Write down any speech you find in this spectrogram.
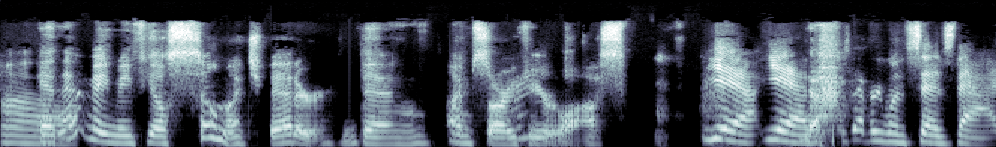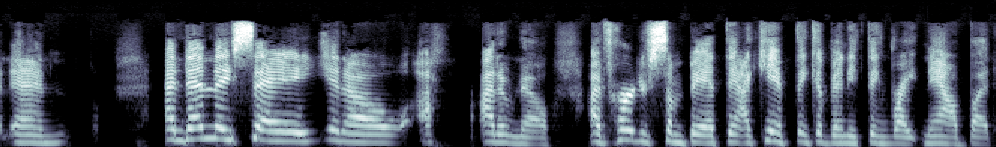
And that made me feel so much better than I'm sorry right. for your loss. Yeah, yeah, because everyone says that. And and then they say, you know, uh, I don't know. I've heard of some bad thing. I can't think of anything right now, but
